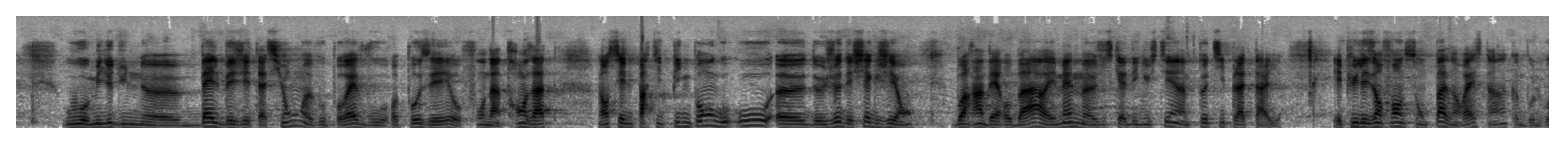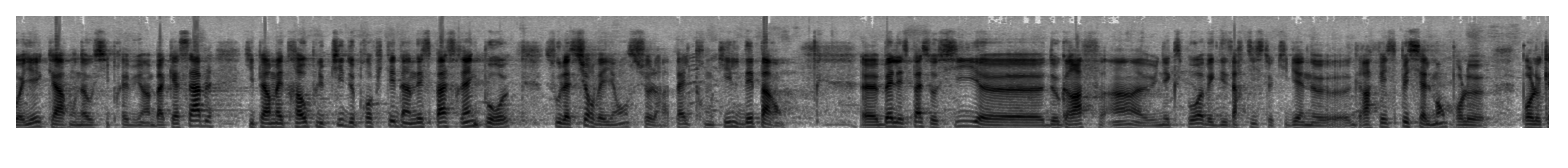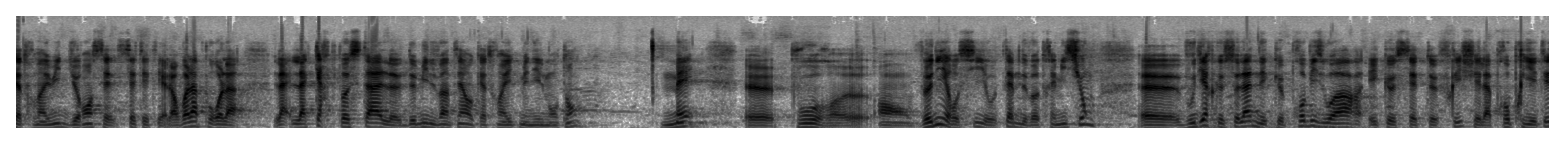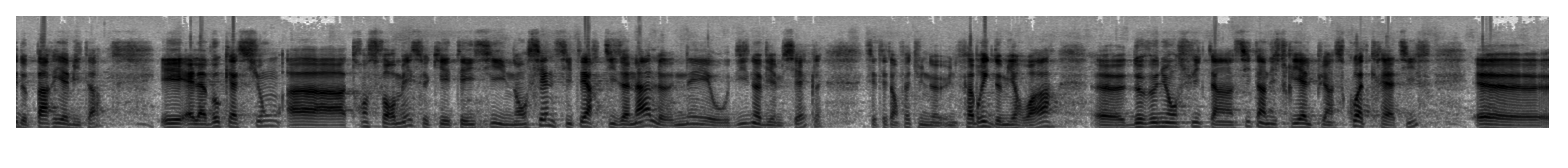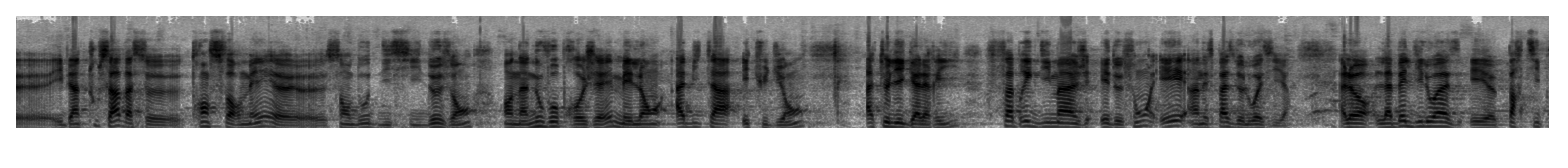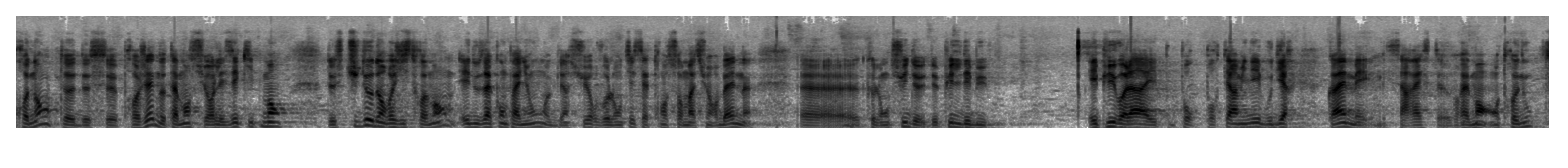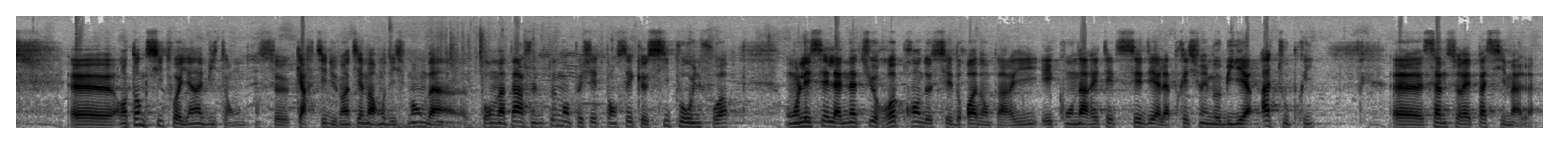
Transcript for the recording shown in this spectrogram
où au milieu d'une euh, belle végétation, euh, vous pourrez vous reposer au fond d'un transat, lancer une partie de ping-pong ou euh, de jeux d'échecs géants, boire un verre au bar et même jusqu'à déguster un petit plat de taille. Et puis les enfants ne sont pas en reste, hein, comme vous le voyez, car on a aussi prévu un bac à sable qui permettra aux plus petits de profiter d'un espace rien que pour eux, sous la surveillance, je le rappelle, tranquille des parents. Euh, bel espace aussi euh, de graphes, hein, une expo avec des artistes qui viennent euh, graffer spécialement pour le, pour le 88 durant ce- cet été. Alors voilà pour la, la- la carte postale 2021 au 88 Ménilmontant. Mais pour en venir aussi au thème de votre émission, vous dire que cela n'est que provisoire et que cette friche est la propriété de Paris Habitat et elle a vocation à transformer ce qui était ici une ancienne cité artisanale née au 19e siècle. C'était en fait une, fabrique de miroirs, euh, devenue ensuite un site industriel puis un squat créatif. Euh, et bien tout ça va se transformer euh, sans doute d'ici deux ans en un nouveau projet mêlant habitat étudiant, atelier galerie, fabrique d'images et de sons et un espace de loisirs. Alors la Bellevilloise est euh, partie prenante de ce projet, notamment sur les équipements de studios d'enregistrement et nous accompagnons euh, bien sûr volontiers cette transformation urbaine euh, que l'on suit de- depuis le début. Et puis voilà, pour, terminer, vous dire quand même, mais ça reste vraiment entre nous, en tant que citoyen habitant dans ce quartier du 20e arrondissement, ben, pour ma part, je ne peux m'empêcher de penser que si pour une fois, on laissait la nature reprendre ses droits dans Paris et qu'on arrêtait de céder à la pression immobilière à tout prix, euh, ça ne serait pas si mal.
